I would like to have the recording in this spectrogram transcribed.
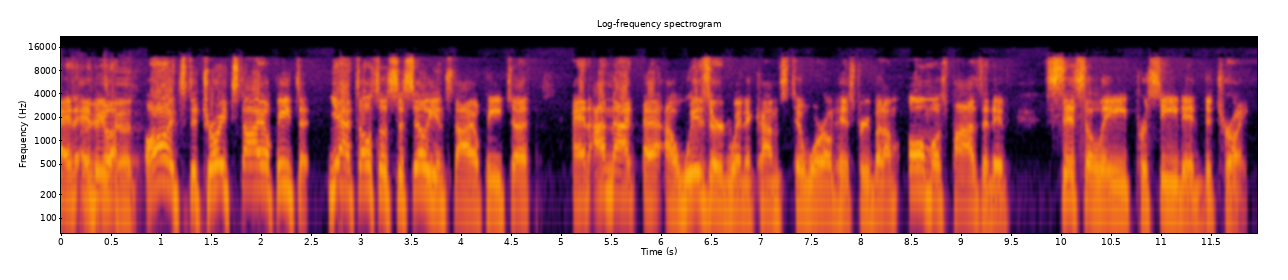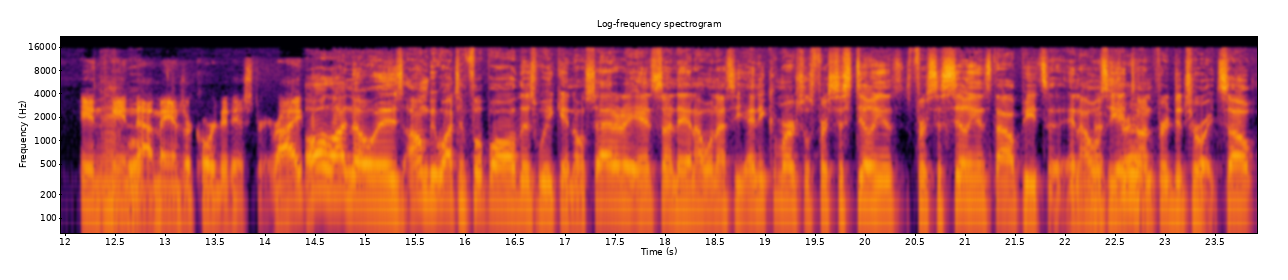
and, and be like, good. "Oh, it's Detroit style pizza." Yeah, it's also Sicilian style pizza. And I'm not a, a wizard when it comes to world history, but I'm almost positive Sicily preceded Detroit in Mm. in uh, man's recorded history, right? All I know is I'm gonna be watching football this weekend on Saturday and Sunday, and I will not see any commercials for Sicilian for Sicilian style pizza, and I will That's see true. a ton for Detroit. So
